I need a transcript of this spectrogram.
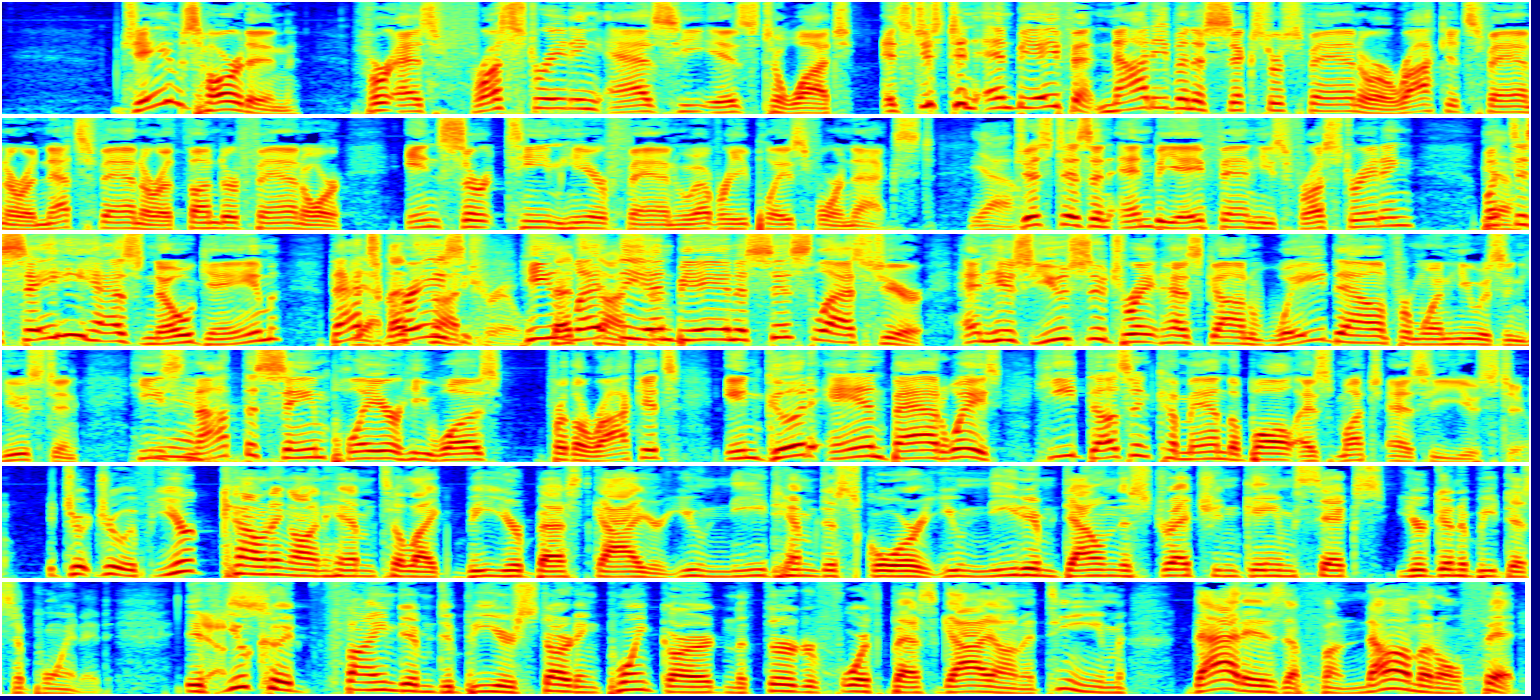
James Harden, for as frustrating as he is to watch, it's just an NBA fan, not even a Sixers fan or a Rockets fan or a Nets fan or a Thunder fan or insert team here fan, whoever he plays for next. Yeah. Just as an NBA fan, he's frustrating. But Yeah. to say he has no game, that's Yeah, that's not crazy. true. He That's led not the true. NBA in assists last year, and his usage rate has gone way down from when he was in Houston. He's not the same player he was for the Rockets in good and bad ways. He doesn't command the ball as much as he used to. Drew, Drew, if you're counting on him to like be your best guy, or you need him to score, you need him down the stretch in Game Six, you're going to be disappointed. If Yes. you could find him to be your starting point guard and the third or fourth best guy on a team, that is a phenomenal fit.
